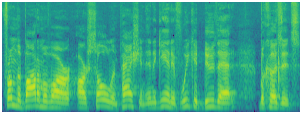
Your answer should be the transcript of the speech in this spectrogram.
from the bottom of our, our soul and passion. And again, if we could do that because it's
